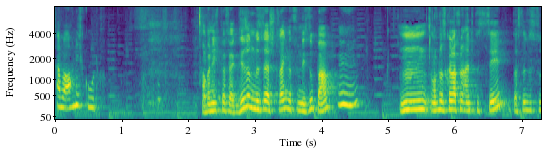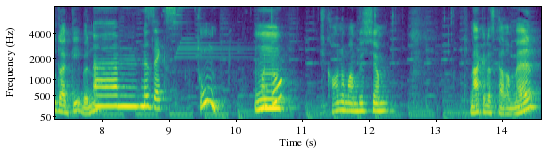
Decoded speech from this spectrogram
Aber auch nicht gut. Aber nicht perfekt. Hier sind sehr streng, das finde ich super. Mhm. Auf einer Skala von 1 bis 10, was würdest du da geben? Ähm, eine 6. Mm. Und du? Ich kaue noch mal ein bisschen. Ich mag ja das Karamell.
